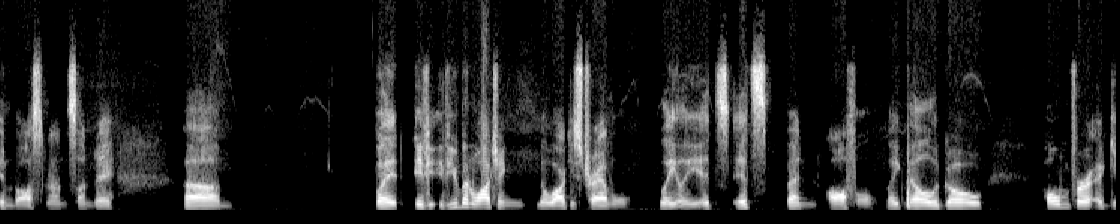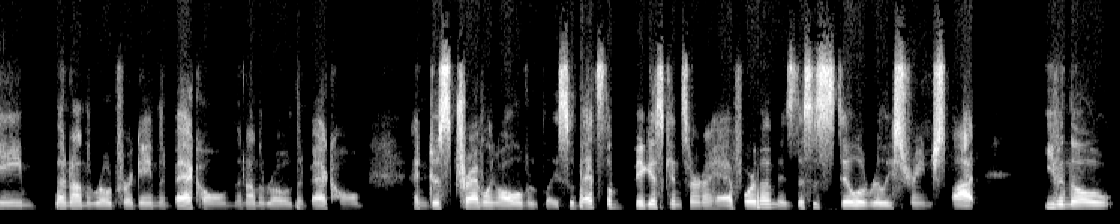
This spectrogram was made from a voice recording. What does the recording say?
in Boston on Sunday. Um, but if, if you've been watching Milwaukee's travel lately, it's it's been awful. Like they'll go home for a game, then on the road for a game, then back home, then on the road, then back home, and just traveling all over the place. So that's the biggest concern I have for them is this is still a really strange spot, even though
